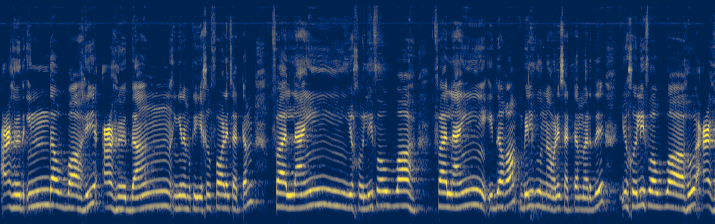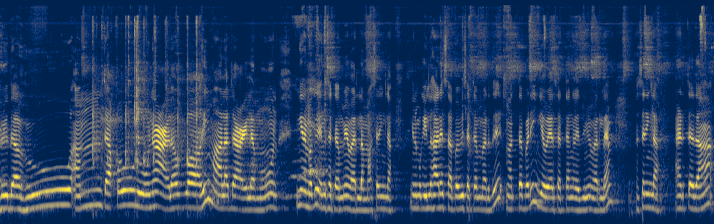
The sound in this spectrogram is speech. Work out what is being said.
அஹுத் இந்தவாஹி அஹுதங் இங்கே நமக்கு எஹுஃபாவோடைய சட்டம் ஃபலை யுஹுலிஃபவாஹ் ஃபலை இதகம் பில்குன்னாவோடைய சட்டம் வருது. யுஹுலிஃபவாஹு அஹுதஹூ. அம் தகூலூன அளவாகி மாலா தலமூன் இங்கே நமக்கு எந்த சட்டமுமே வரலம்மா சரிங்களா? இங்கே நமக்கு இல்ஹாரே சபவி சட்டம் வருது. மற்றபடி இங்கே வேறு சட்டங்கள் எதுவுமே வரல. சரிங்களா? அடுத்ததான்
